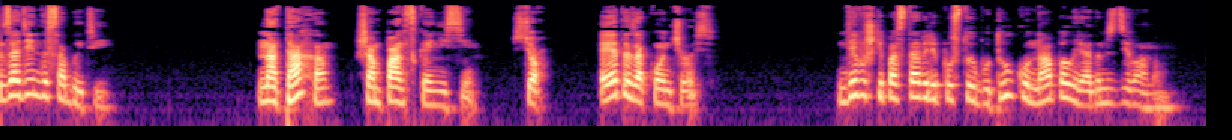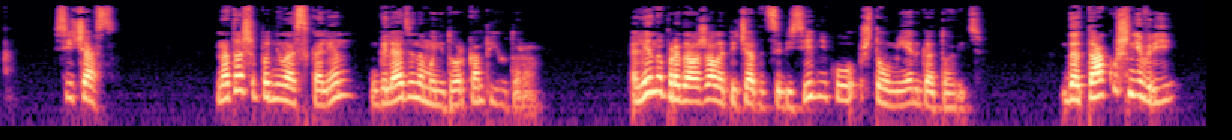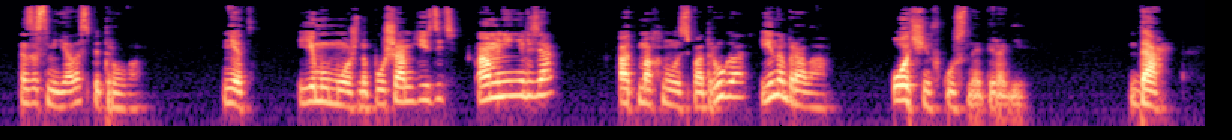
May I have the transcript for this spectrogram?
За день до событий. Натаха, шампанское неси. Все, это закончилось. Девушки поставили пустую бутылку на пол рядом с диваном. Сейчас. Наташа поднялась с колен, глядя на монитор компьютера. Лена продолжала печатать собеседнику, что умеет готовить. «Да так уж не ври!» — засмеялась Петрова. «Нет, ему можно по ушам ездить, а мне нельзя!» — отмахнулась подруга и набрала. «Очень вкусные пироги!» «Да,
